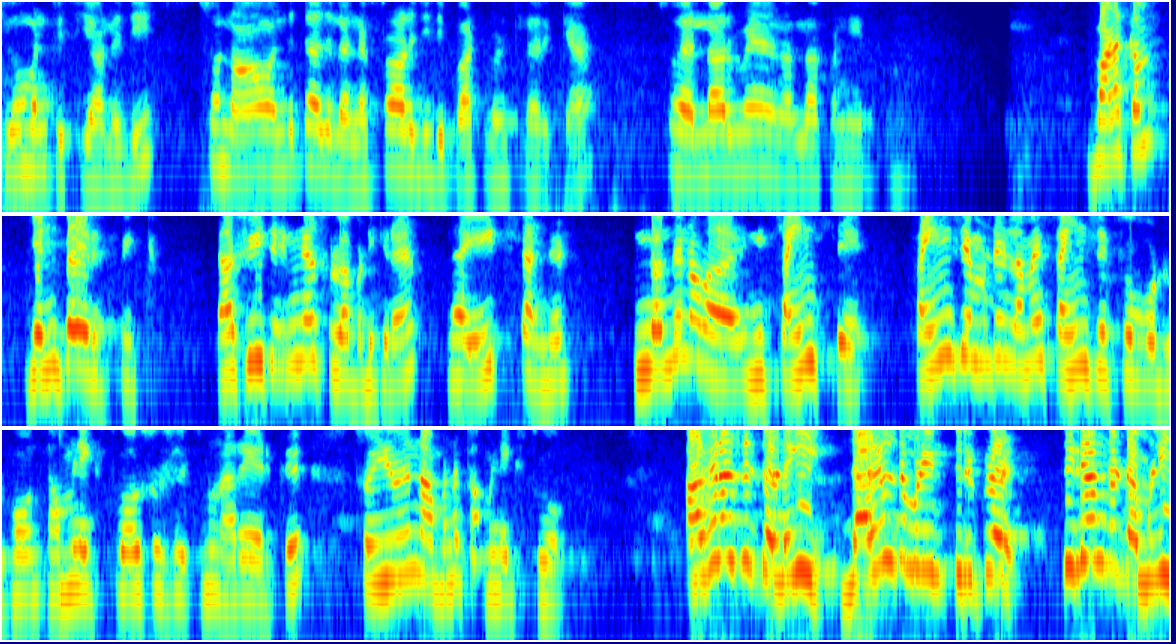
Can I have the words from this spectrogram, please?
ஹியூமன் ஃபிசியாலஜி ஸோ நான் வந்துட்டு அதில் நெஃப்ராலஜி டிபார்ட்மெண்ட்டில் இருக்கேன். ஸோ எல்லாருமே நல்லா பண்ணியிருக்கோம். வணக்கம். என் பெயர் ரித்விக் நான் ஸ்ரீ சைத்தன்யா ஸ்கூலில் படிக்கிறேன். நான் எயிட் ஸ்டாண்டர்ட் இங்கே வந்து நம்ம இன்னைக்கு சயின்ஸ் டே சயின்ஸ் டே மட்டும் இல்லாமல் சயின்ஸ் எக்ஸ்போ போட்டிருக்கோம். தமிழ் எக்ஸ்போ சோஷியல் எக்ஸ்போ நிறைய இருக்குது ஸோ இது வந்து நான் பண்ண தமிழ் எக்ஸ்போ அகரத்தில் தொடங்கி நகல் தமிழின் திருக்குறள் சிறந்த தமிழி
